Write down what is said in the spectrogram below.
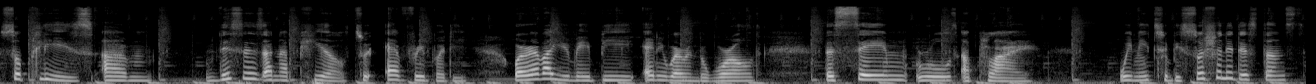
So please, um, this is an appeal to everybody, wherever you may be, anywhere in the world. The same rules apply we need to be socially distanced.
